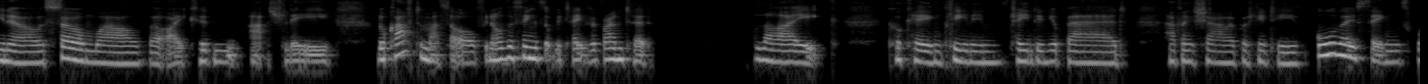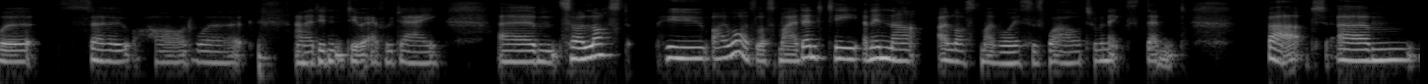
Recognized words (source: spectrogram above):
you know, I was so unwell that I couldn't actually look after myself. You know, the things that we take for granted, like cooking, cleaning, changing your bed, having a shower, brushing your teeth, all those things were so hard work and I didn't do it every day. Um, so I lost who I was, lost my identity, and in that, I lost my voice as well to an extent. But um,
